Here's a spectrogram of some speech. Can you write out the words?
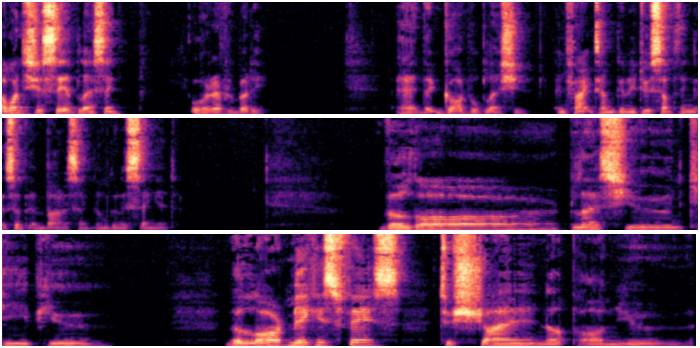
I want to just say a blessing over everybody uh, that God will bless you. In fact, I'm going to do something that's a bit embarrassing. I'm going to sing it. The Lord bless you and keep you. The Lord make his face to shine upon you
